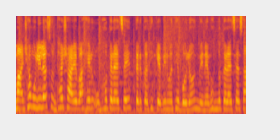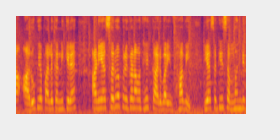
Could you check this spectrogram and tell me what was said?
माझ्या मुलीला सुद्धा शाळेबाहेर उभं करायचे तर कधी केबिनमध्ये बोलवून विनयभंग करायचे असा आरोप या पालकांनी केलाय आणि या सर्व प्रकरणामध्ये कारवाई व्हावी यासाठी संबंधित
